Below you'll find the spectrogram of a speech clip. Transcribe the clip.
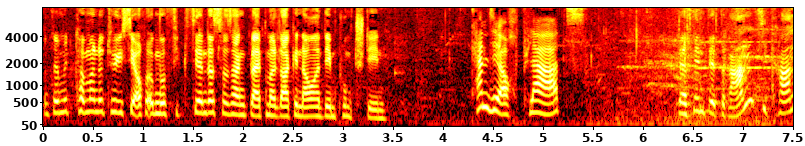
Und damit kann man natürlich sie auch irgendwo fixieren, dass wir sagen, bleib mal da genau an dem Punkt stehen. Kann sie auch Platz? Da sind wir dran, sie kann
